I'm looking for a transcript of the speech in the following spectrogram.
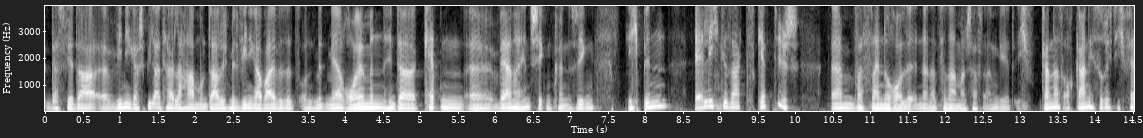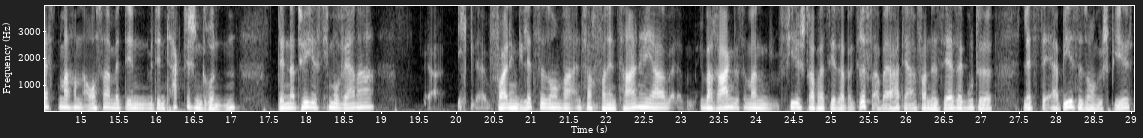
dass wir da äh, weniger Spielanteile haben und dadurch mit weniger Ballbesitz und mit mehr Räumen hinter Ketten äh, Werner hinschicken können. Deswegen, ich bin ehrlich gesagt skeptisch, ähm, was seine Rolle in der Nationalmannschaft angeht. Ich kann das auch gar nicht so richtig festmachen, außer mit den, mit den taktischen Gründen. Denn natürlich ist Timo Werner, ich, vor allen Dingen die letzte Saison war einfach von den Zahlen her ja äh, überragend, ist immer ein viel strapazierter Begriff, aber er hat ja einfach eine sehr, sehr gute letzte RB-Saison gespielt.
